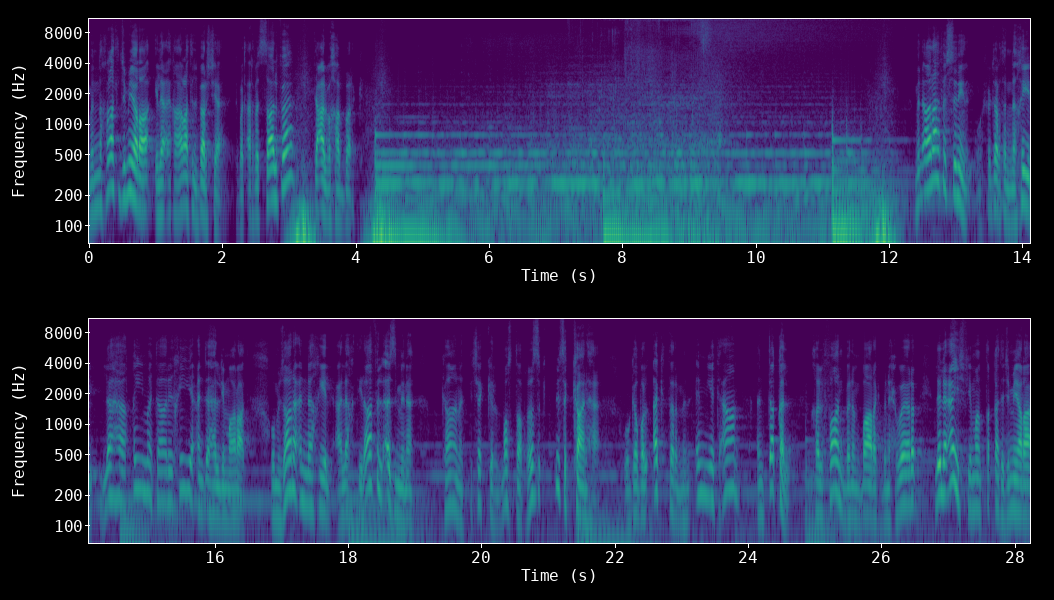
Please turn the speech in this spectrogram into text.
من نخلات الجميرة إلى عقارات البرشا تبغى تعرف السالفة؟ تعال بخبرك. من آلاف السنين وشجرة النخيل لها قيمة تاريخية عند أهل الإمارات ومزارع النخيل على اختلاف الأزمنة كانت تشكل مصدر رزق لسكانها. وقبل أكثر من 100 عام انتقل خلفان بن مبارك بن حويرب للعيش في منطقة جميرة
